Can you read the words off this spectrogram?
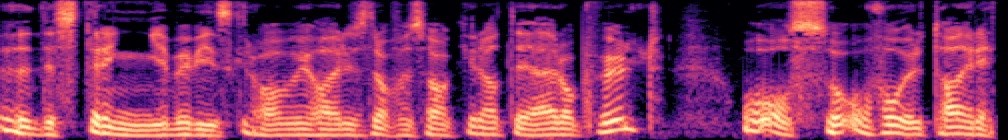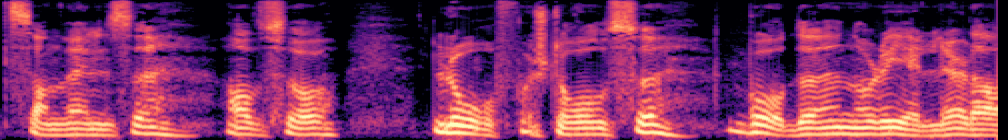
eh, det strenge beviskravet vi har i straffesaker, at det er oppfylt, og også å foreta rettsanvendelse, altså lovforståelse både når det gjelder da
